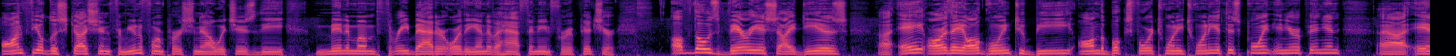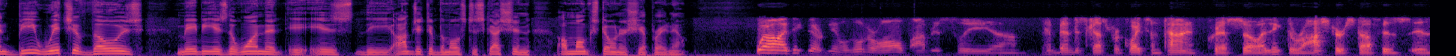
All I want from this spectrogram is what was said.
on field discussion from uniform personnel, which is the minimum three batter or the end of a half inning for a pitcher. Of those various ideas, uh, A, are they all going to be on the books for 2020 at this point, in your opinion? Uh, and B, which of those maybe is the one that is the object of the most discussion amongst ownership right now? Well, I think they're you know those are all obviously um, have been discussed for quite some time, Chris. So I think the roster stuff is is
